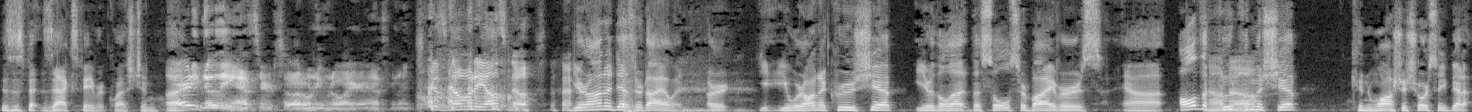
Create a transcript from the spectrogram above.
this is Zac's favorite question. I Uh, already know the answer, so I don't even know why you're asking it. Because nobody else knows. you're on a desert island, or you, you were on a cruise ship. You're the the sole survivors. Uh, all the Oh, food no. from the ship can wash ashore, so you've got a,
